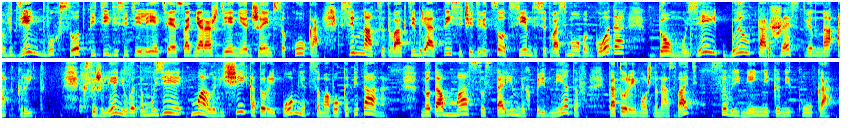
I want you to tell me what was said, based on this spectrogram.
В день 250-летия со дня рождения Джеймса Кука 17 октября 1978 года дом-музей был торжественно открыт. К сожалению, в этом музее мало вещей, которые помнят самого капитана. Но там масса старинных предметов, которые можно назвать современниками Кука –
